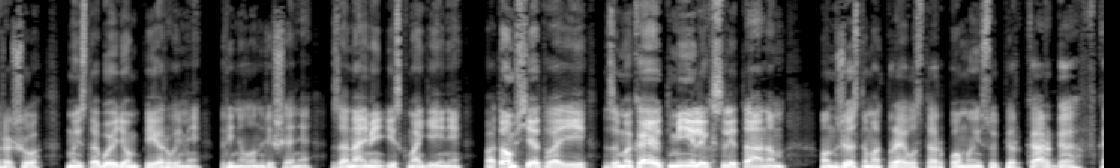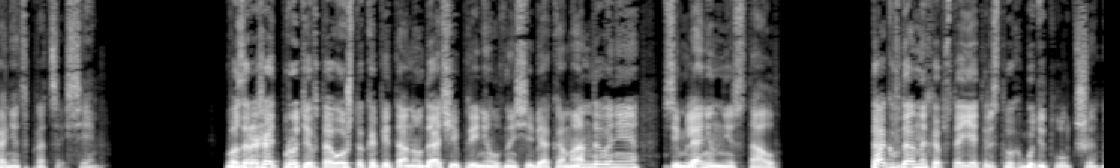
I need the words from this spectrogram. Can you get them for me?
«Хорошо, мы с тобой идем первыми», — принял он решение. «За нами из Кмагини. Потом все твои. Замыкают Мелих с Летаном». Он жестом отправил Старпома и Суперкарго в конец процессии. Возражать против того, что капитан удачи принял на себя командование, землянин не стал. Так в данных обстоятельствах будет лучше.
